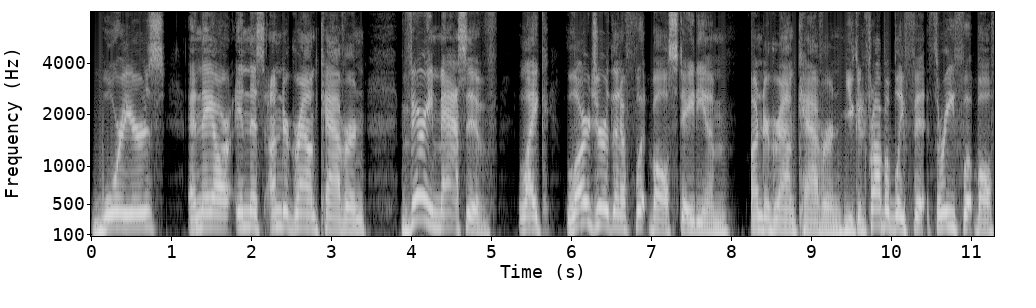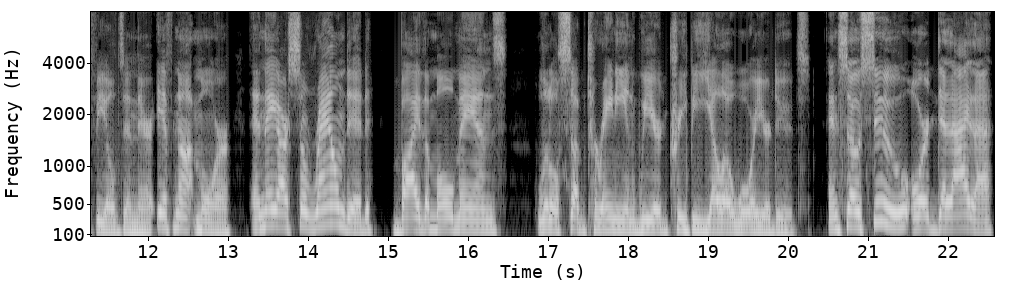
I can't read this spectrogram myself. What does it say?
warriors, and they are in this underground cavern, very massive, like larger than a football stadium underground cavern. You could probably fit three football fields in there, if not more. And they are surrounded by the mole man's little subterranean, weird, creepy yellow warrior dudes. And so Sue or Delilah,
